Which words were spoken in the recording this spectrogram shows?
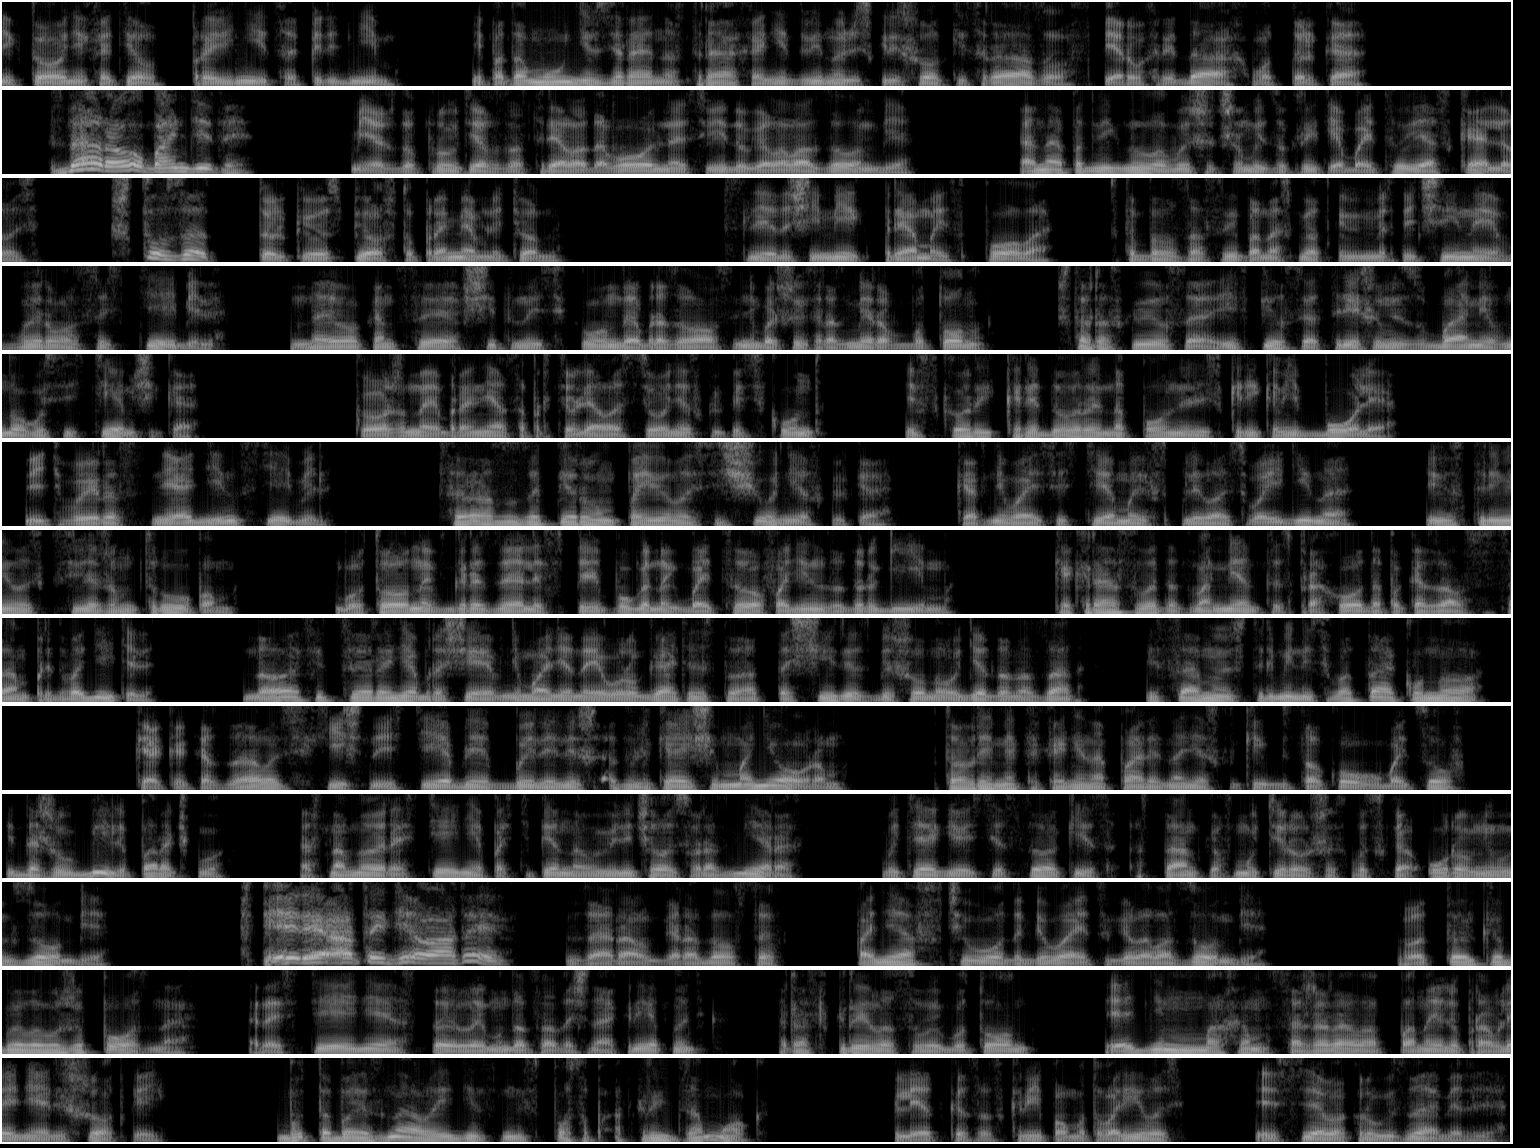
Никто не хотел провиниться перед ним, и потому, невзирая на страх, они двинулись к решетке сразу, в первых рядах, вот только... «Здорово, бандиты!» Между прутьев застряла довольная с виду голова зомби. Она подмигнула вышедшему из укрытия бойцу и оскалилась. «Что за...» — только и успел, что промямлить он. В следующий миг прямо из пола, что был засыпан ошметками мертвечины, вырвался стебель. На его конце в считанные секунды образовался небольших размеров бутон, что раскрылся и впился острейшими зубами в ногу системщика. Кожаная броня сопротивлялась всего несколько секунд, и вскоре коридоры наполнились криками боли. Ведь вырос не один стебель. Сразу за первым появилось еще несколько. Корневая система их сплелась воедино и устремилась к свежим трупам, Бутоны вгрызались в перепуганных бойцов один за другим. Как раз в этот момент из прохода показался сам предводитель, но офицеры, не обращая внимания на его ругательство, оттащили взбешенного деда назад и сами устремились в атаку, но... Как оказалось, хищные стебли были лишь отвлекающим маневром. В то время как они напали на нескольких бестолковых бойцов и даже убили парочку, основное растение постепенно увеличилось в размерах, вытягивая все соки из останков мутировавших высокоуровневых зомби. «Вперед, идиоты!» — заорал Городовцев, поняв, чего добивается голова зомби. Вот только было уже поздно. Растение, стоило ему достаточно окрепнуть, раскрыло свой бутон и одним махом сожрало панель управления решеткой. Будто бы знало единственный способ открыть замок. Клетка со скрипом отворилась, и все вокруг замерли.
